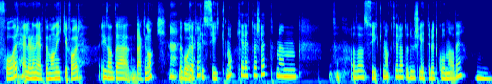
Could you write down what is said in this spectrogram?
får, eller den hjelpen man ikke får, ikke? Det, det er ikke nok. Det Du er ikke. ikke syk nok, rett og slett, men altså, syk nok til at du sliter ut kona di. Mm.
